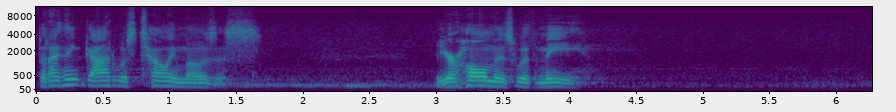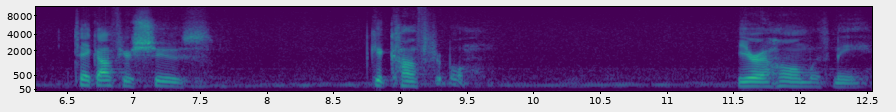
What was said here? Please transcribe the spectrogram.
But I think God was telling Moses, Your home is with me. Take off your shoes, get comfortable. You're at home with me.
